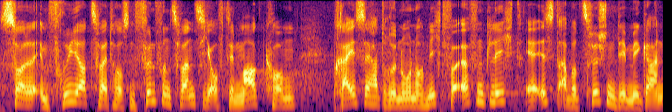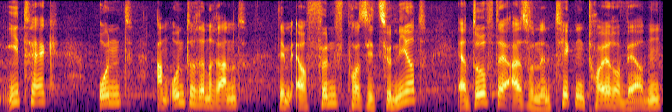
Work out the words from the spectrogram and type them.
soll im Frühjahr 2025 auf den Markt kommen. Preise hat Renault noch nicht veröffentlicht. Er ist aber zwischen dem Megane E-Tech und am unteren Rand dem R5 positioniert. Er dürfte also einen Ticken teurer werden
